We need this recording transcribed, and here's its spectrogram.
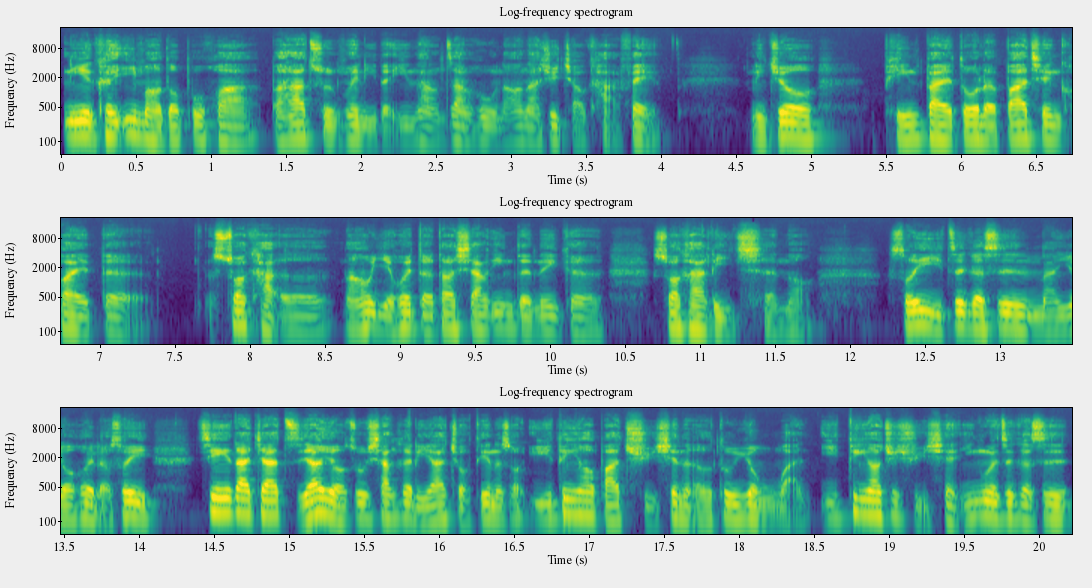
你也可以一毛都不花，把它存回你的银行账户，然后拿去缴卡费。你就平白多了八千块的刷卡额，然后也会得到相应的那个刷卡里程哦，所以这个是蛮优惠的。所以建议大家只要有住香格里拉酒店的时候，一定要把曲线的额度用完，一定要去曲线，因为这个是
